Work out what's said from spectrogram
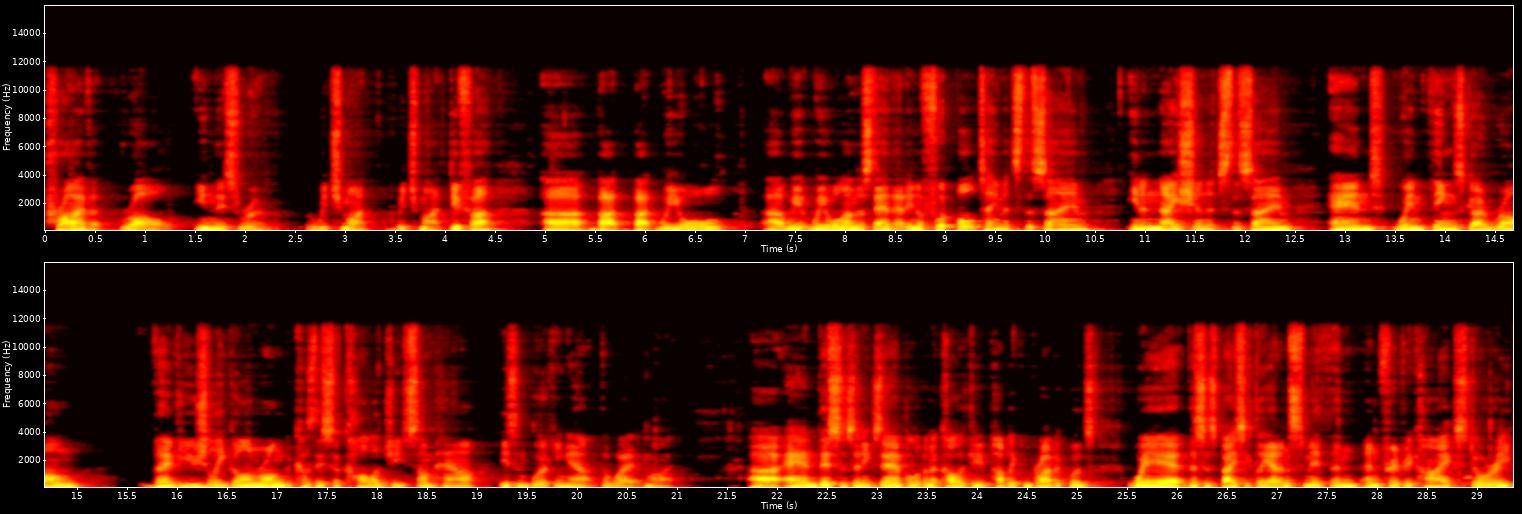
private role in this room, which might, which might differ, uh, but, but we, all, uh, we, we all understand that. In a football team, it's the same. In a nation, it's the same. And when things go wrong, they've usually gone wrong because this ecology somehow isn't working out the way it might. Uh, and this is an example of an ecology of public and private goods where this is basically Adam Smith and, and Frederick Hayek's story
